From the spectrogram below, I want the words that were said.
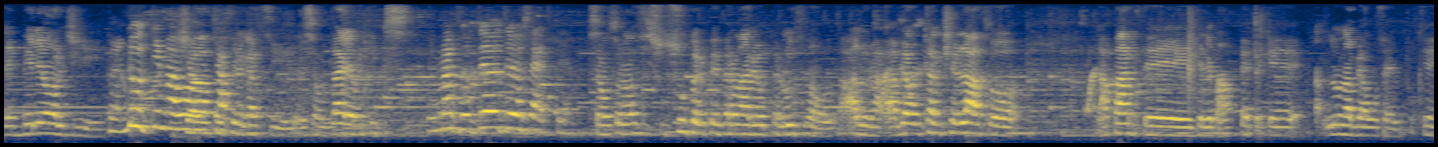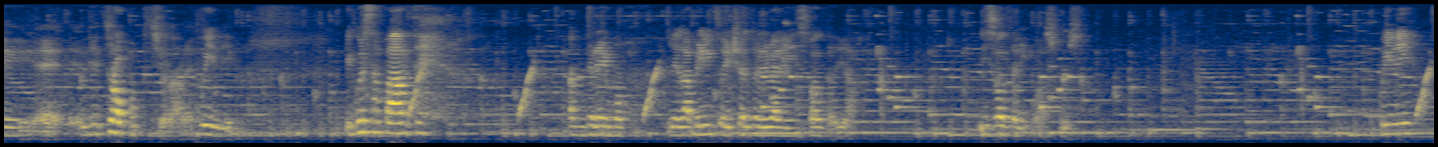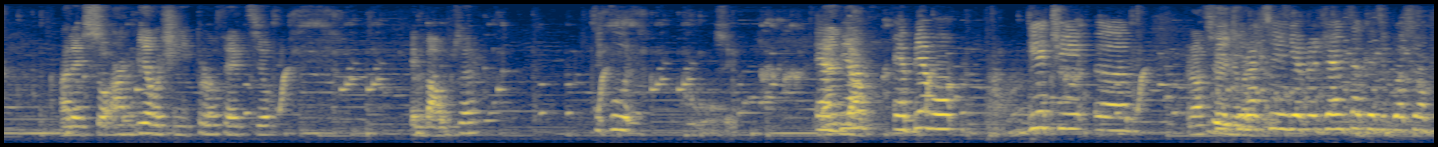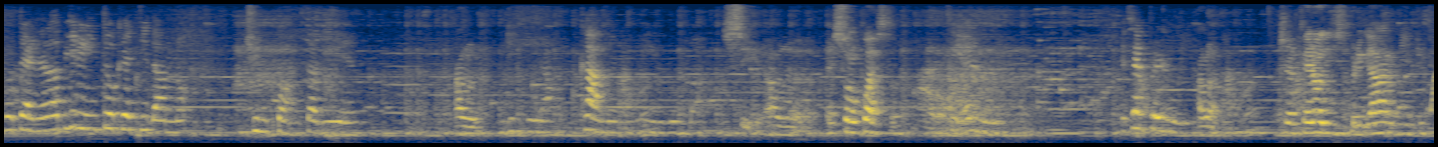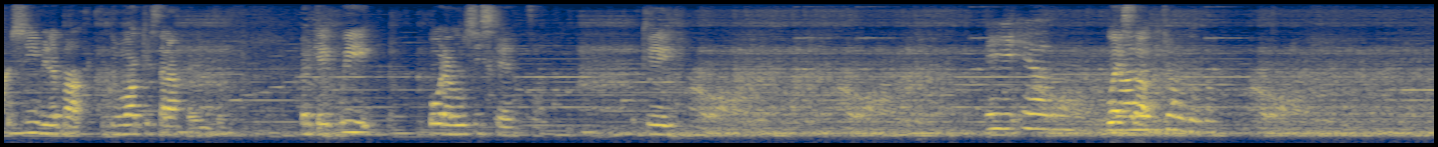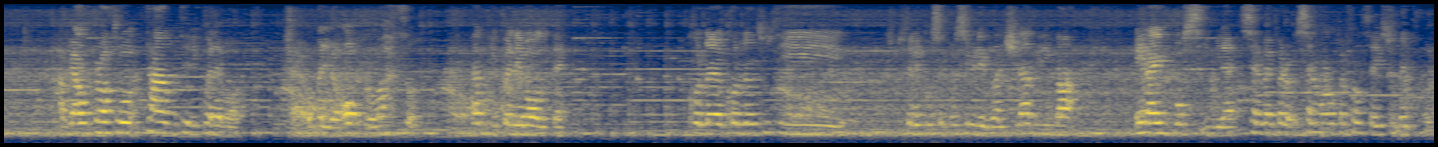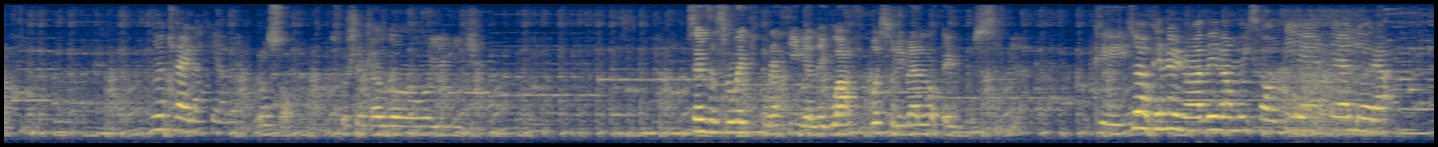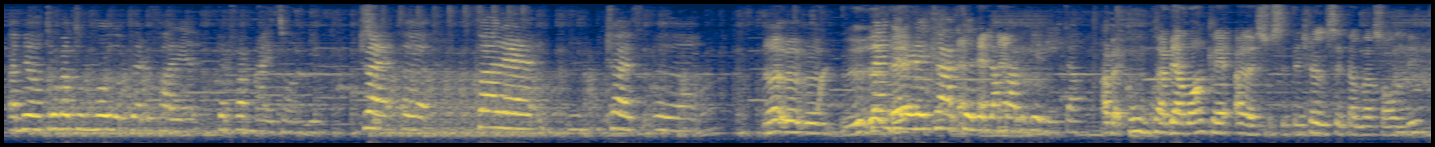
Ebbene oggi. Per l'ultima Ciao a volta. tutti ragazzi, siamo Dynamitix. Il mazzo 007. Siamo tornati su Super Paper Mario per l'ultima volta. Allora, abbiamo cancellato la parte delle mappe perché non abbiamo tempo, ok? È, è troppo opzionale, quindi in questa parte andremo nel labirinto di 100 livelli di svolta di là. Di svolta di qua, scusa. Quindi adesso armiamoci di Protezio e Bowser. Sicuro. Sì. E, abbiamo, e abbiamo 10 Razioni di emergenza. razioni di emergenza che si possono portare nel labirinto che ti danno 50 di, Allora, di cura. Cadono in ruba. sì, allora, è solo questo. Sì, è lui. È sempre lui. Allora, cercherò di sbrigarmi il più possibile, ma devo anche stare attento. Perché qui ora non si scherza. Ok? E, e um, Questa- no, diciamo dopo. Abbiamo provato tante di quelle volte. Cioè, o meglio, ho provato tante di quelle volte. Con, con tutti, tutte le cose possibili e immaginabili, ma era impossibile. Serve per- servono per forza dei strumenti curativi. Non c'hai la chiave. Lo so, sto cercando i nemici. Senza strumenti curativi adeguati questo livello è impossibile. Ok? Solo che noi non avevamo i soldi e, e allora abbiamo trovato un modo per fare per farmare i soldi. Cioè eh, fare cioè eh, prendere le carte della margherita. Vabbè, comunque abbiamo anche adesso 770 soldi,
